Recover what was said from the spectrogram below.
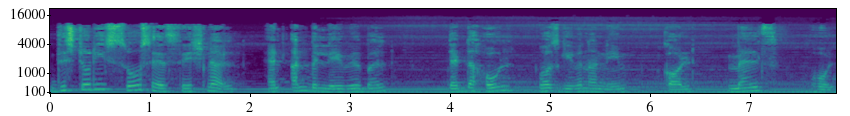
This story is so sensational and unbelievable that the hole was given a name called Mel's Hole.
